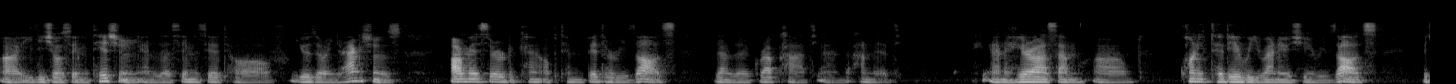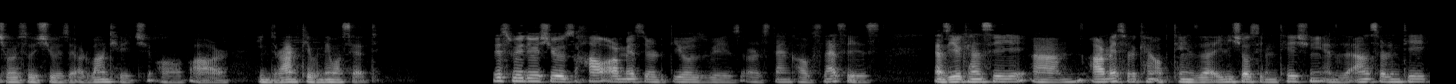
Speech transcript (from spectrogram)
uh, initial segmentation and the same set of user interactions, our method can obtain better results than the GraphCut and R-Net. And here are some uh, quantitative evaluation results, which also shows the advantage of our interactive level set. This video shows how our method deals with a stack of slices. As you can see, um, our method can obtain the initial segmentation and the uncertainty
